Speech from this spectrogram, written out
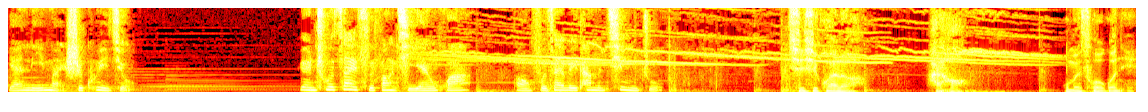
眼里满是愧疚。远处再次放起烟花，仿佛在为他们庆祝。七夕快乐，还好，我没错过你。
